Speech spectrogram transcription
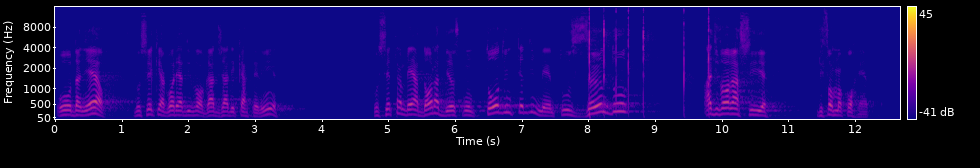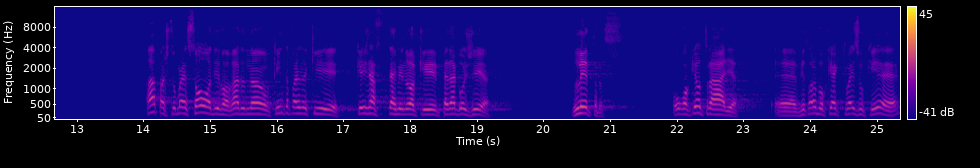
Ô Daniel, você que agora é advogado já de carteirinha, você também adora a Deus com todo o entendimento, usando a advocacia de forma correta. Ah, pastor, mas é só o advogado? Não. Quem está fazendo aqui? Quem já terminou aqui? Pedagogia, letras, ou qualquer outra área. É, Vitória Buquerque, tu és o quê? É?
